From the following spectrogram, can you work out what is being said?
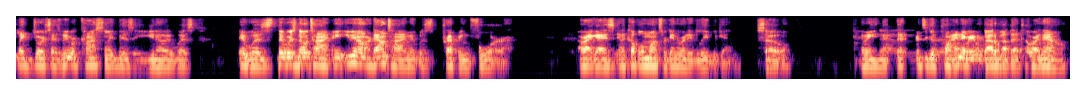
like George says, we were constantly busy. You know, it was, it was, there was no time, even on our downtime, it was prepping for, all right, guys, in a couple of months, we're getting ready to leave again. So, I mean, that, that, that's a good point. I never even thought about that till right now.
